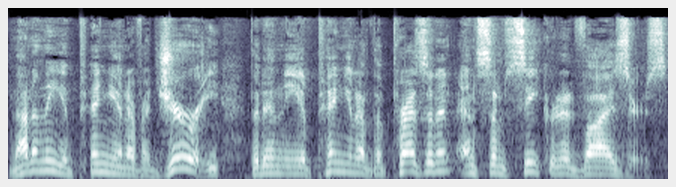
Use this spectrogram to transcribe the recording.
Not in the opinion of a jury, but in the opinion of the president and some secret advisors.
